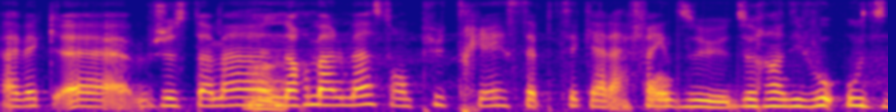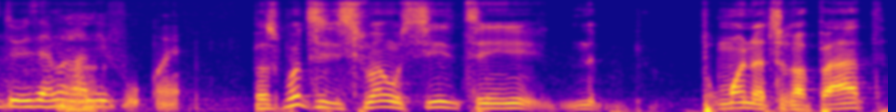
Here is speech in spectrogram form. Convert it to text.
Avec, euh, justement, normalement, ils sont plus très sceptiques à la fin du, du rendez-vous ou du deuxième rendez-vous. Ouais. Parce que moi, souvent aussi, pour moi, naturopathe,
